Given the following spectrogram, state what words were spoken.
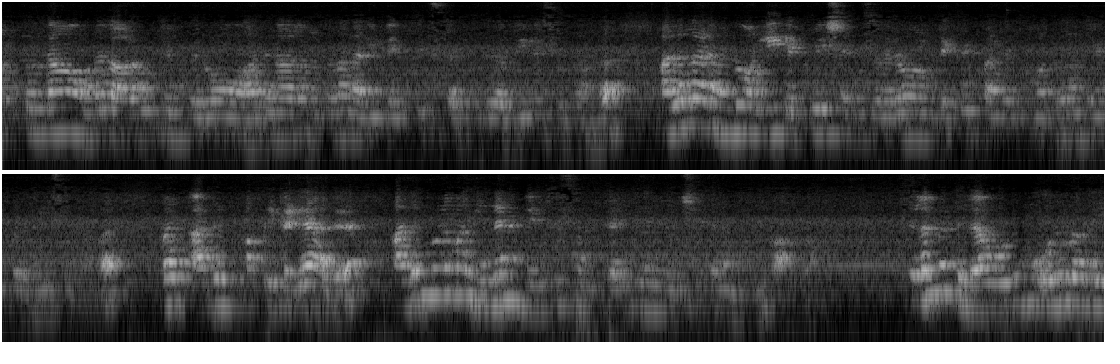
மட்டும்தான் உடல் ஆரோக்கியம் பெறும் அதனால மட்டும்தான் நிறைய பெனிஃபிட்ஸ் கிடைக்குது அப்படின்னு சொல்றாங்க. அலங்காரம் வந்து ஒன்லி டெக்கரேஷன்ஸ் வெறும் டெக்கரேட் பண்றதுக்கு மட்டும்தான் தேவைப்படுதுன்னு சொல்றாங்க. பட் அது அப்படி கிடையாது. அதன் மூலமா என்னென்ன பெனிஃபிட்ஸ் நமக்கு கிடைக்குதுன்ற விஷயத்த நம்ம வந்து பார்க்கலாம். சிலம்பத்துல ஒரு ஒரு வகை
